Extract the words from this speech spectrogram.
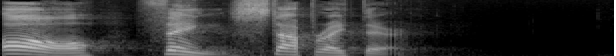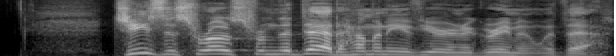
all things. Stop right there. Jesus rose from the dead. How many of you are in agreement with that?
